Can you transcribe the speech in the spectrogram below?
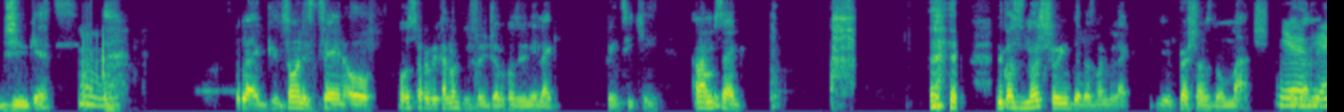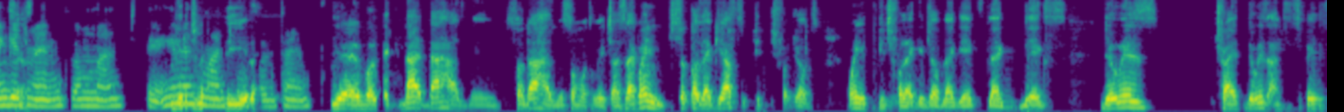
Do you get? Mm. like someone is saying, oh, oh sorry, we cannot do for the job because we need like 20k. And I'm just like, because it's not showing there does not mean like the impressions don't match. Yeah, the engagement don't match. The engagement match most of the time. Yeah, but like that that has been so that has been somewhat of a chance. Like when so because like you have to pitch for jobs. When you pitch for like a job, like the like the ex, they always try they always anticipate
